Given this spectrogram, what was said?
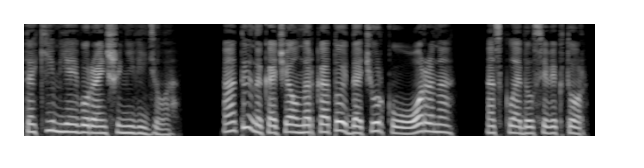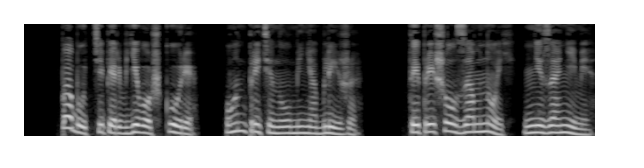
Таким я его раньше не видела. А ты накачал наркотой дочурку Орона, осклабился Виктор. Побудь теперь в его шкуре. Он притянул меня ближе. Ты пришел за мной, не за ними.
